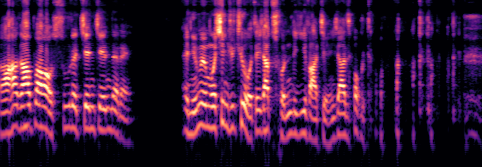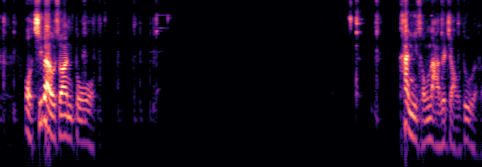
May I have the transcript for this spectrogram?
啊，他刚刚帮我梳的尖尖的嘞，哎，你们有没有兴趣去我这家纯理发剪一下这种头？哦，七百五十万多，看你从哪个角度了，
